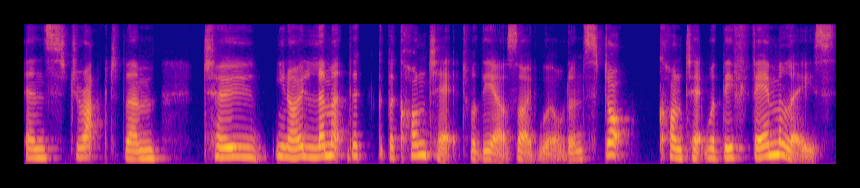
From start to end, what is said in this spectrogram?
instruct them to, you know, limit the, the contact with the outside world and stop contact with their families.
